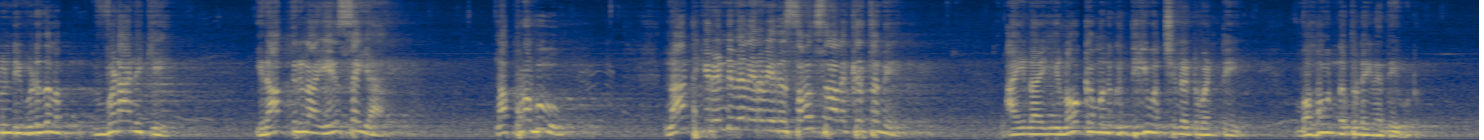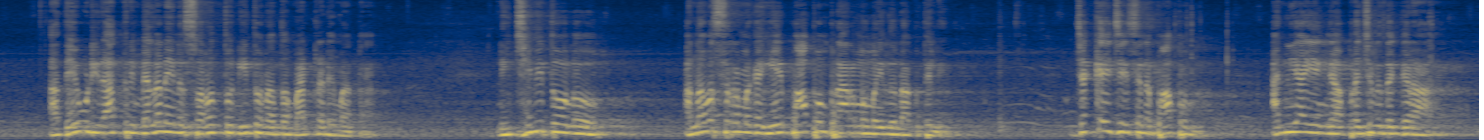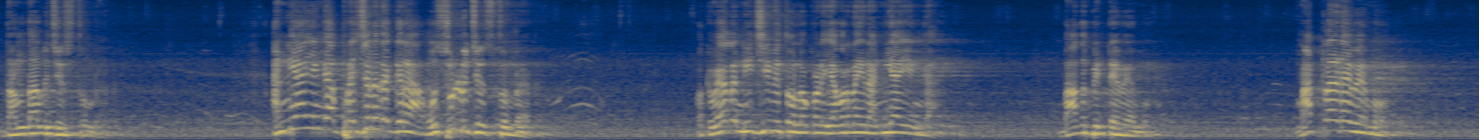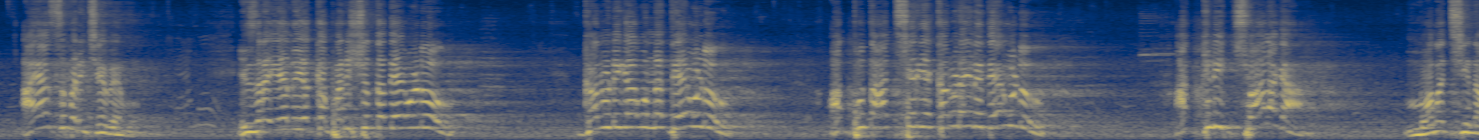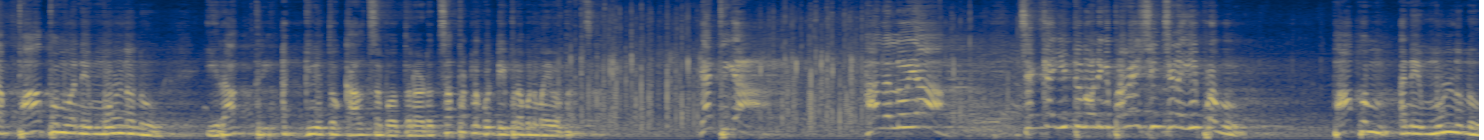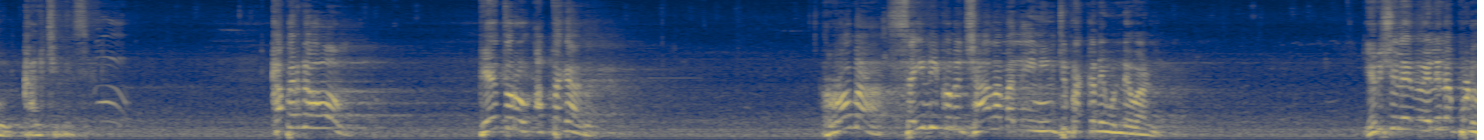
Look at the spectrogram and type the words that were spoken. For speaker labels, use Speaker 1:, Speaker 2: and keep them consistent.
Speaker 1: నుండి విడుదల ఇవ్వడానికి ఈ రాత్రి నా ఏసయ్య నా ప్రభు నాటికి రెండు వేల ఇరవై ఐదు సంవత్సరాల క్రితమే ఆయన ఈ లోకమునకు దిగి వచ్చినటువంటి మహోన్నతుడైన దేవుడు. ఆ దేవుడి రాత్రి మెల్లనైన స్వరంతో నీతో నాతో మాట్లాడే మాట. నీ జీవితంలో అనవసరముగా ఏ పాపం ప్రారంభమైందో నాకు తెలియదు. జక్కయ్య చేసిన పాపం అన్యాయంగా ప్రజల దగ్గర దందాలు చేస్తున్నాడు అన్యాయంగా ప్రజల దగ్గర వసూళ్ళు చేస్తున్నాడు ఒకవేళ నీ జీవితంలో కూడా ఎవరినైనా అన్యాయంగా బాధ పెట్టేవేమో మాట్లాడేవేమో ఆయాసపరిచేవేమో ఇజ్రాయేలు యొక్క పరిశుద్ధ దేవుడు గరుడిగా ఉన్న దేవుడు అద్భుత ఆశ్చర్యకరుడైన దేవుడు అగ్ని జ్వాలగా మొలచిన పాపము అనే ముళ్ళను ఈ రాత్రి అగ్నితో కాల్చబోతున్నాడు. చప్పట్లు కొట్టి ప్రభును మహిమపరచాలి. గట్టిగా. హలలుయా చెక్క ఇంటిలోనికి ప్రవేశించిన ఈ ప్రభు పాపం అనే ముళ్ళును కాల్చివేశాడు. కపెర్నహోం. పేతురు అత్తగారు. రోమ సైనికులు చాలా మంది ఇంటి పక్కనే ఉండేవాళ్ళు. ఎరుషులేమి వెళ్ళినప్పుడు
